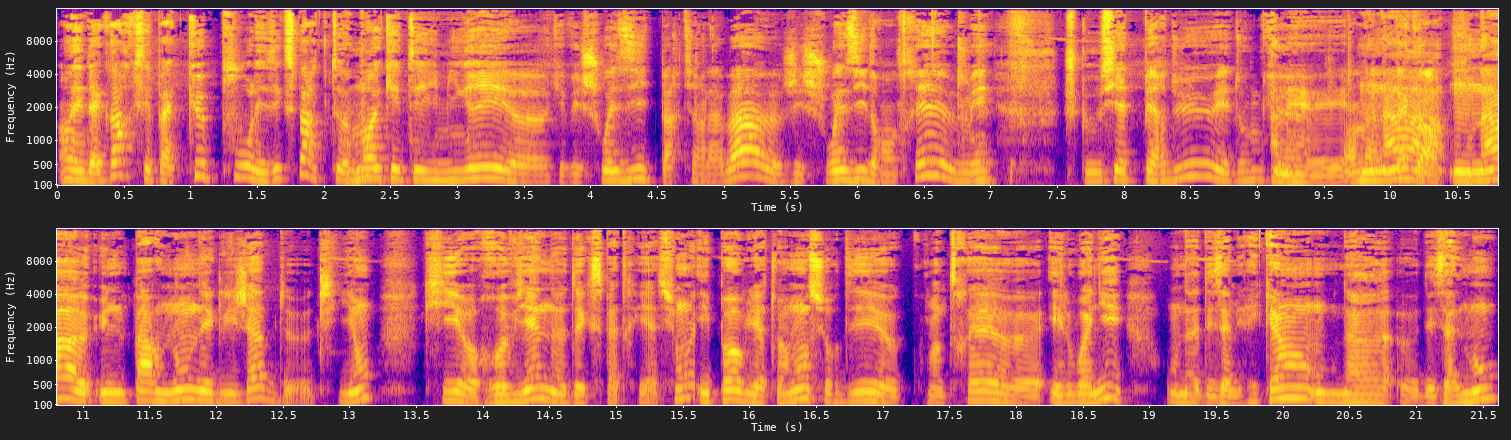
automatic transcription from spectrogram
On est d'accord que c'est pas que pour les expats. Moi qui étais immigré, euh, qui avait choisi de partir là-bas, euh, j'ai choisi de rentrer, mais je peux aussi être perdu et donc ah, mais on, a, on a une part non négligeable de clients qui reviennent d'expatriation et pas obligatoirement sur des coins très éloignés. On a des Américains, on a euh, des Allemands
